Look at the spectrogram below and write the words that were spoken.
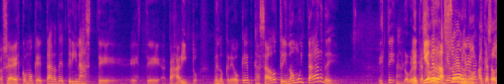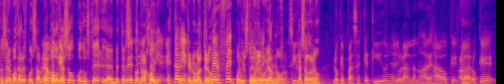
O sea, es como que tarde trinaste, este, pajarito. Bueno, creo que Casado trinó muy tarde. Este, eh, tiene razón. a Casado no se le puede hacer responsable. En ah, todo caso, puede usted eh, meterse con Rajoy, está bien, que no lo alteró. Perfecto. Porque estuvo en el gobierno. Casado no. Lo que pasa es que aquí doña Yolanda nos ha dejado que, ah. claro que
